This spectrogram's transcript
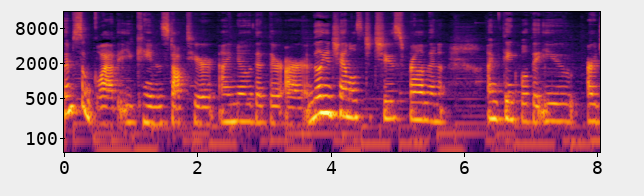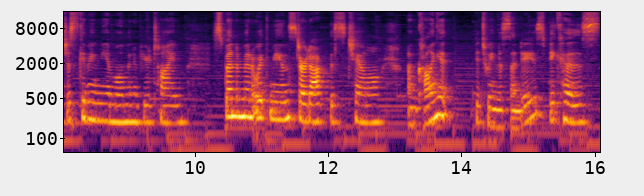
I'm so glad that you came and stopped here. I know that there are a million channels to choose from and I'm thankful that you are just giving me a moment of your time. Spend a minute with me and start off this channel. I'm calling it Between the Sundays because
